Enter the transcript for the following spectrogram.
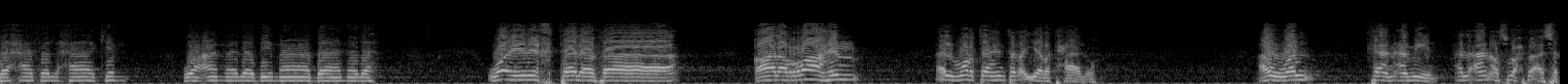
بحث الحاكم وعمل بما بان له. وإن اختلفا قال الراهن المرتهن تغيرت حاله. أول كان أمين الآن أصبح فاسق.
